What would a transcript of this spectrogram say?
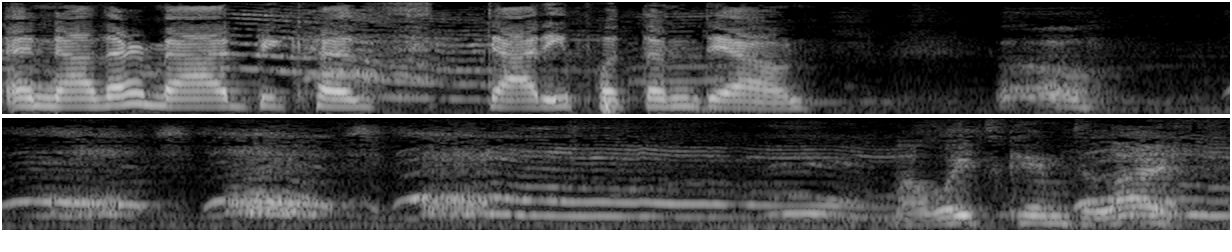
And now they're mad because daddy put them down. Uh-oh. My weights came to life.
